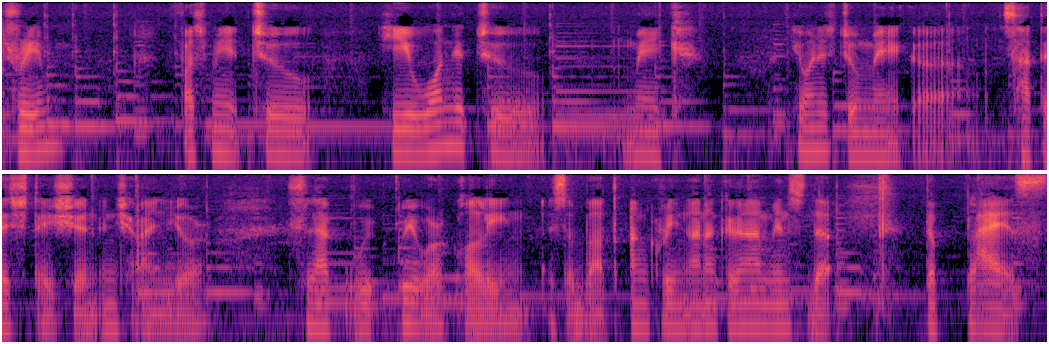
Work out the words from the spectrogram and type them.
dream Me to he wanted to make he wanted to make a satay station in Cianjur. It's like we, we were calling it's about angkringan. Angkringan means the the place,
